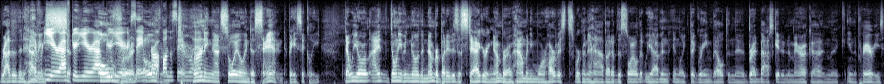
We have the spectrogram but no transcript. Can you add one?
rather than having every year so- after year after year same crop over, on the same land turning that soil into sand basically that we all i don't even know the number but it is a staggering number of how many more harvests we're going to have out of the soil that we have in, in like the grain belt and the breadbasket in america and like in the prairies.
